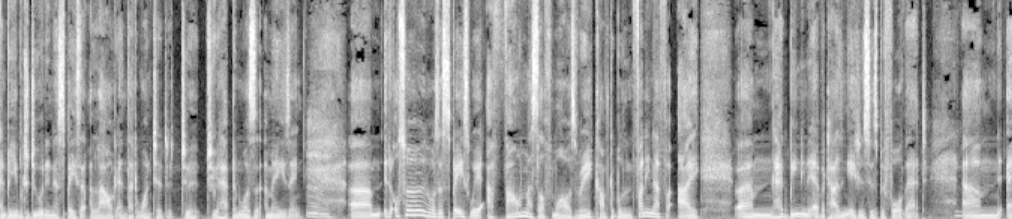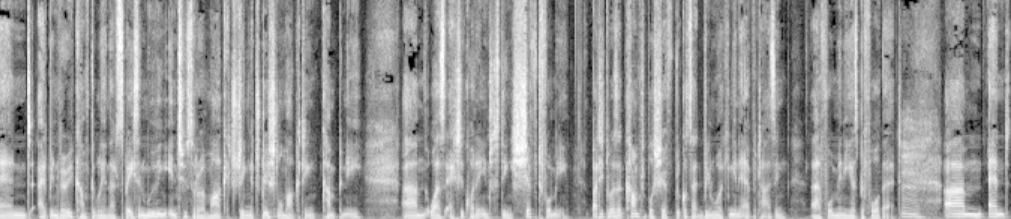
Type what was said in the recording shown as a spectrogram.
and be able to do it in a space that allowed and that wanted it to to happen was amazing. Um, it also was a space where I found myself more. I was very comfortable, and funny enough, I um, had been in advertising agencies before that, um, and I'd been very comfortable in that space. And moving into sort of a marketing, a traditional marketing company, um, was actually quite an interesting shift for me. But it was a comfortable shift because I'd been working in advertising uh, for many years before that. Um, and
